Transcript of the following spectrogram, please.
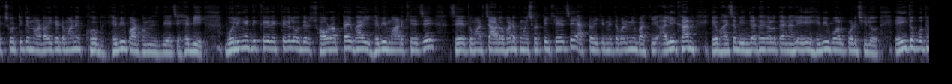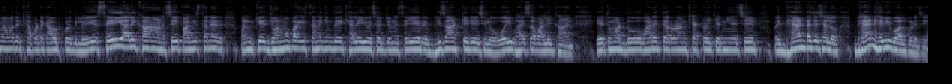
একষট্টিতে নটা উইকেট মানে খুব হেভি পারফরমেন্স দিয়েছে হেভি বোলিংয়ের দিক থেকে দেখতে গেলে ওদের সৌরভটাই ভাই হেভি মার খেয়েছে। সে তোমার চার ওভারে পঁয়ষট্টি খেয়েছে, একটা উইকেট নিতে পারেনি। বাকি আলী খান, এ ভাই সাহেব ইনজার্ড হয়ে গেল, তাই নাহলে এই হেভি বল করেছিল। এই তো প্রথমে আমাদের খ্যাপাটাকে আউট করে দিল। এ সেই আলী খান, সেই পাকিস্তানের মানে কে জন্ম পাকিস্তানে কিন্তু এ খেলে ইউএস এর জন্য, সেই এর ভিসা আটকে গিয়েছিল, ওই ভাই সাহেব আলী খান। এ তোমার দু ওভারে তেরো রান একটা উইকেট নিয়েছে, ওই ভ্যানটা যে ছিল, ভ্যান হেভি বল করেছে।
